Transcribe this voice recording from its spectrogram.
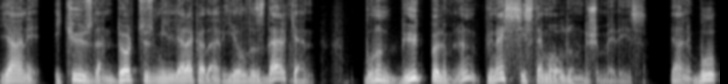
Yani 200'den 400 milyara kadar yıldız derken, bunun büyük bölümünün güneş sistemi olduğunu düşünmeliyiz. Yani bu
